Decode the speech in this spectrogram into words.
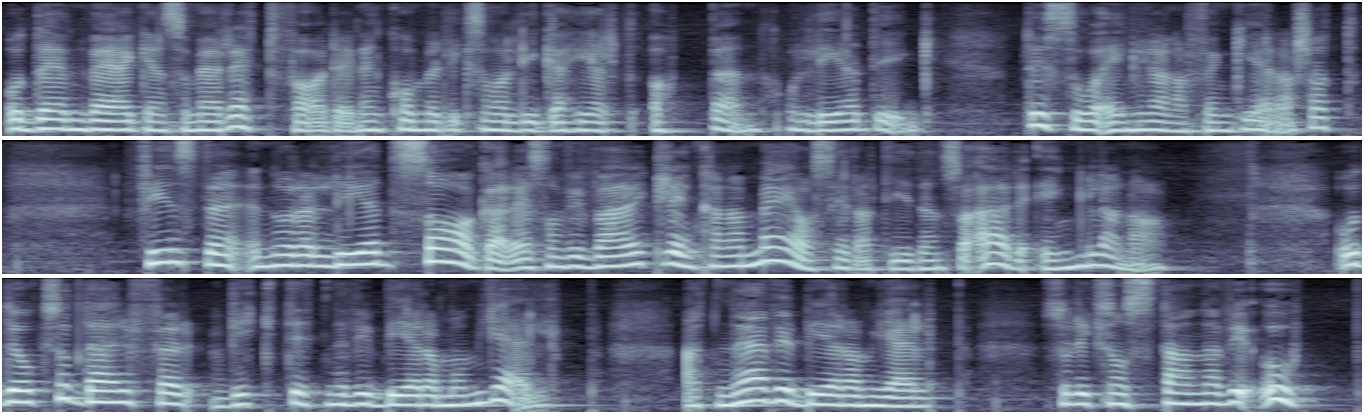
Och den vägen som är rätt för dig, den kommer liksom att ligga helt öppen och ledig. Det är så änglarna fungerar. Så att finns det några ledsagare som vi verkligen kan ha med oss hela tiden så är det änglarna. Och det är också därför viktigt när vi ber dem om hjälp. Att när vi ber om hjälp så liksom stannar vi upp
